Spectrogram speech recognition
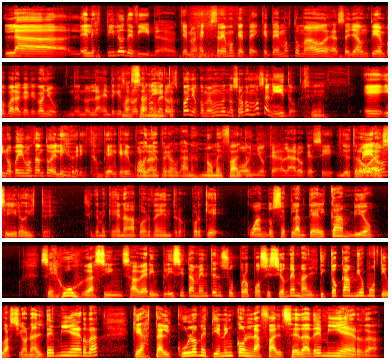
la, el estilo de vida, que no es extremo, que te, que te hemos tomado desde hace ya un tiempo para acá, que coño, la gente quizás no sepa, pero coño, comemos, nosotros comemos sanito. Sí. Eh, y no pedimos tanto delivery también, que es importante. Coño, pero ganas no me faltan. Coño, claro que sí. Yo te lo voy a Pero- decir, ¿oíste? Sin que me quede nada por dentro. Porque cuando se plantea el cambio, se juzga sin saber implícitamente en su proposición de maldito cambio motivacional de mierda que hasta el culo me tienen con la falsedad de mierda.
